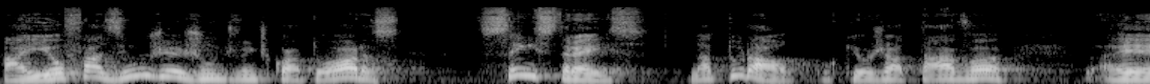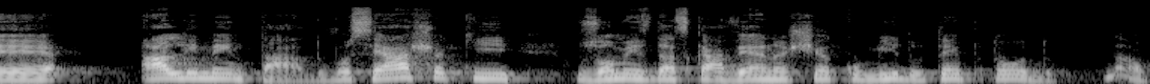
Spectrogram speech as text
Aí eu fazia um jejum de 24 horas sem estresse, natural, porque eu já estava é, alimentado. Você acha que os homens das cavernas tinham comido o tempo todo? Não.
